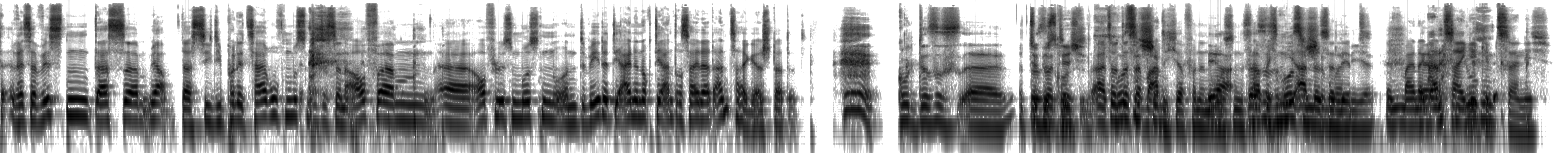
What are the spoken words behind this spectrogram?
Reservisten, dass, ähm, ja, dass sie die Polizei rufen mussten, die das dann auf, ähm, äh, auflösen mussten und weder die eine noch die andere Seite hat Anzeige erstattet. Gut, das ist, äh, das ist natürlich. Also, das erwarte ich ja von den ja, Russen. Das, das habe ich nie anders erlebt. In meiner ja, ganzen Anzeige gibt es ja nicht.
